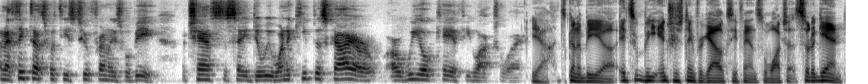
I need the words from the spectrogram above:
And I think that's what these two friendlies will be a chance to say, do we want to keep this guy or are we okay if he walks away? Yeah, it's going to be uh, it's going to be interesting for Galaxy fans to watch that. So again,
